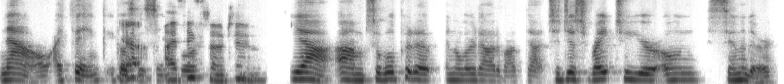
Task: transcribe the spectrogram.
now, I think. It goes Yeah, to the Senate I floor. think so too. Yeah, um, so we'll put a, an alert out about that, to just write to your own senator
